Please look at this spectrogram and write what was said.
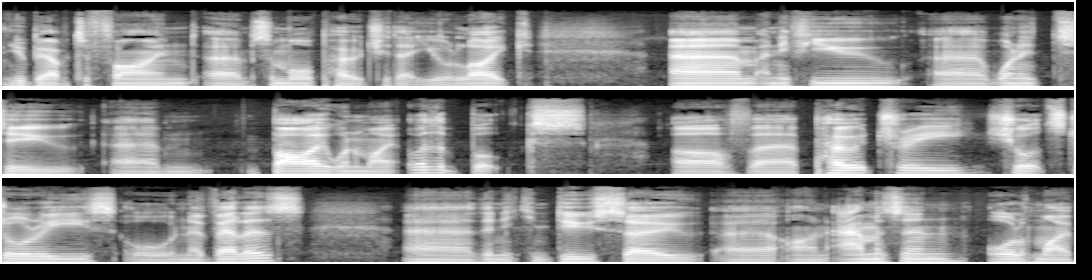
you'll be able to find um, some more poetry that you'll like. Um, and if you uh, wanted to um, buy one of my other books of uh, poetry, short stories, or novellas, uh, then you can do so uh, on Amazon. All of my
